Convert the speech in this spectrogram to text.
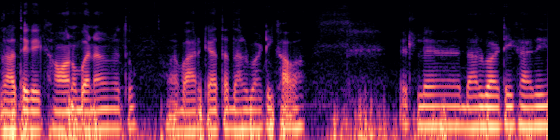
રાતે કંઈ ખાવાનું બનાવ્યું નહોતું. અમે બહાર ગયા હતા દાલ બાટી ખાવા. એટલે દાલ બાટી ખાધી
